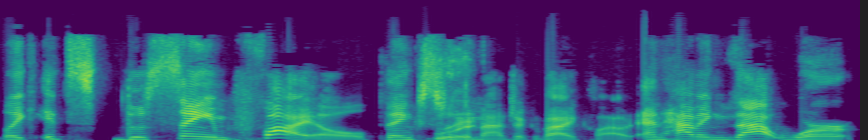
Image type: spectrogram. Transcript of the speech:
like it's the same file thanks to the magic of iCloud. And having that work,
